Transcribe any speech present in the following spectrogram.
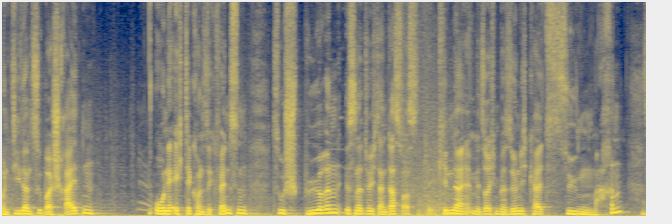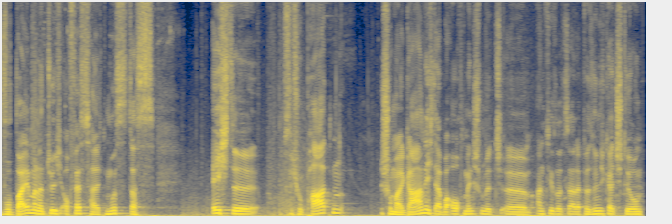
und die dann zu überschreiten, ohne echte Konsequenzen zu spüren, ist natürlich dann das, was Kinder mit solchen Persönlichkeitszügen machen. Wobei man natürlich auch festhalten muss, dass echte Psychopathen schon mal gar nicht, aber auch Menschen mit äh, antisozialer Persönlichkeitsstörung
